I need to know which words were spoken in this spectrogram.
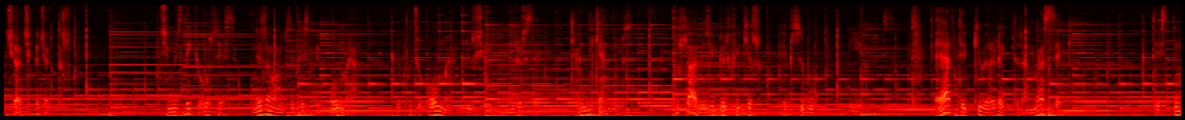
açığa çıkacaktır. İçimizdeki o ses ne zaman bize destek olmayan, yapıcı olmayan bir şey önerirse kendi kendimiz bu sadece bir fikir, hepsi bu diyebiliriz. Eğer tepki vererek direnmezsek, teslim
